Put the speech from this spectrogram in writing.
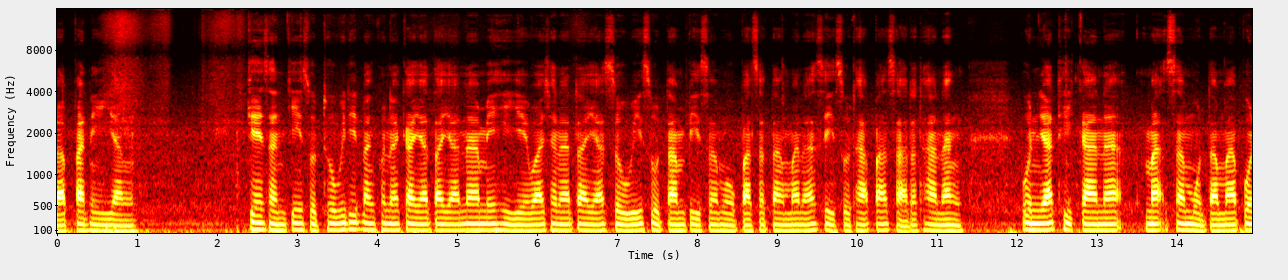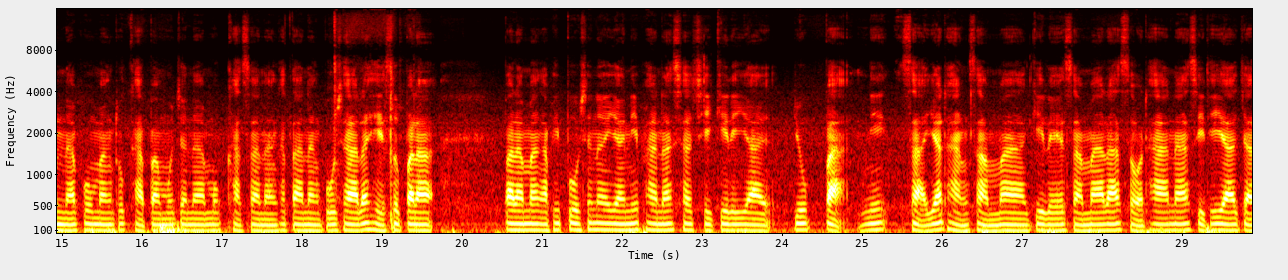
รปณียัง เกสันจีสุทธุวิธิตังคุณกายตายานาเมหิเยวาชนะตายาสุวิสุตัมปีสมุปัสตังมนัสสิสุทาปาสาทานัง ปุญญติกานะมะสมุตตมะปุณณภูมังทุกขปามุจนามุขขสานังคตานังปูชาละเหสุปะปรมังอภิปูชเนยยังนิพานัสชิกิริยา ยุปปะนิสายถังสัมมากิเลสัมมาราโสธานาสิทธิยาจา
